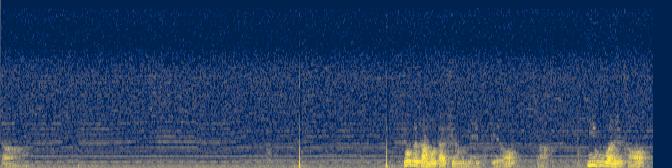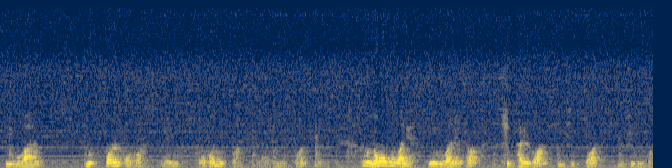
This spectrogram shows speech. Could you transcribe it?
자, 여기서 한번 다시 한번 해볼게요. 자, 이 구간에서 이 구간 6번, 5번, 네, 5번, 6번, 5번, 6번, 그리고 요 구간에 이 구간에서 18번, 20번, 22번,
